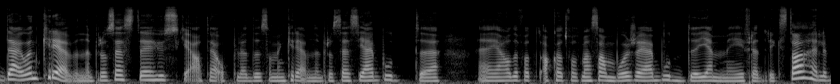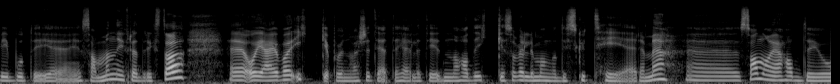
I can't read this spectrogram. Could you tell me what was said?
det er jo en krevende prosess. Det husker jeg at jeg opplevde som en krevende prosess. Jeg bodde eh, Jeg hadde fått, akkurat fått meg samboer, så jeg bodde hjemme i Fredrikstad. Eller vi bodde i, sammen i Fredrikstad. Eh, og jeg var ikke på universitetet hele tiden og hadde ikke så veldig mange å diskutere med. Eh, sånn, og jeg hadde jo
